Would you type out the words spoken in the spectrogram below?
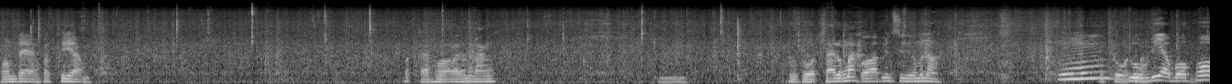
หอมแดงผักเทียม ผักกาดหอมอะไรน้ำลังลูกโดดใส่ลงมาบ่ว่าเป็นซื้อมันเนาะโดดมาลูกเดียวบ่พ่อ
